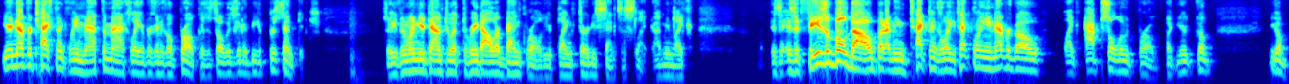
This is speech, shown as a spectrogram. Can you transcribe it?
you're never technically mathematically ever going to go broke because it's always going to be a percentage. So even when you're down to a $3 bankroll, you're playing 30 cents a slate. I mean, like, is, is it feasible? No, but I mean, technically, technically, you never go like absolute broke, but you go, you go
